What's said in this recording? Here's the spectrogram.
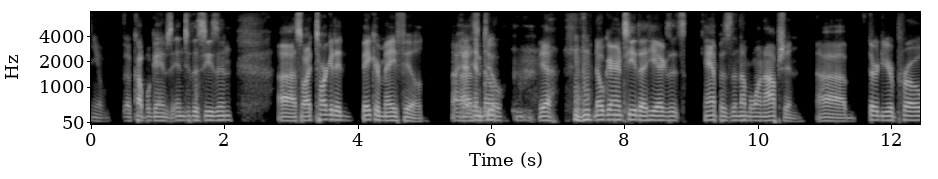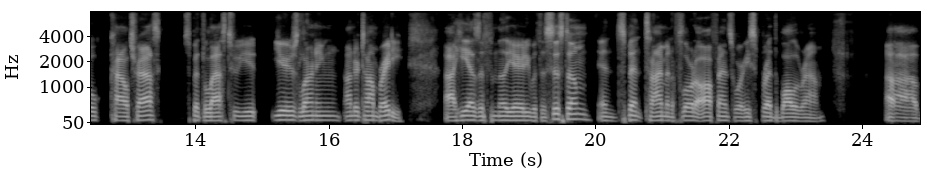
you know a couple games into the season. Uh, so I targeted Baker Mayfield. I had Uh, him no- too. Yeah, Mhm. no guarantee that he exits camp as the number one option. Uh, third year pro Kyle Trask spent the last two years learning under Tom Brady. Uh, he has a familiarity with the system and spent time in a Florida offense where he spread the ball around. Um,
